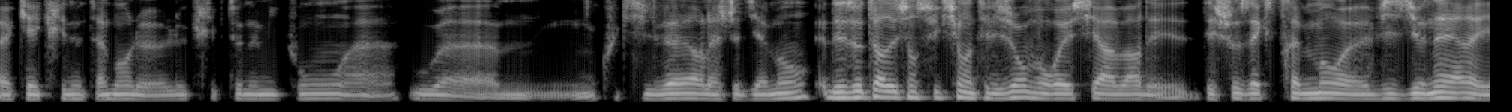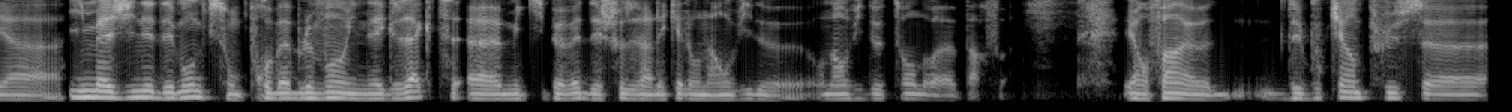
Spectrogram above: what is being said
euh, qui a écrit notamment le, Cryptonomicon ou Quicksilver, l'âge de diamant. Des auteurs de science-fiction intelligents vont réussir à avoir des, des, choses extrêmement visionnaires et à imaginer des mondes qui sont probablement inexacts, mais qui peuvent être des choses vers lesquelles on a envie de, on a envie de tendre parfois. Et enfin, euh, des bouquins plus euh,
